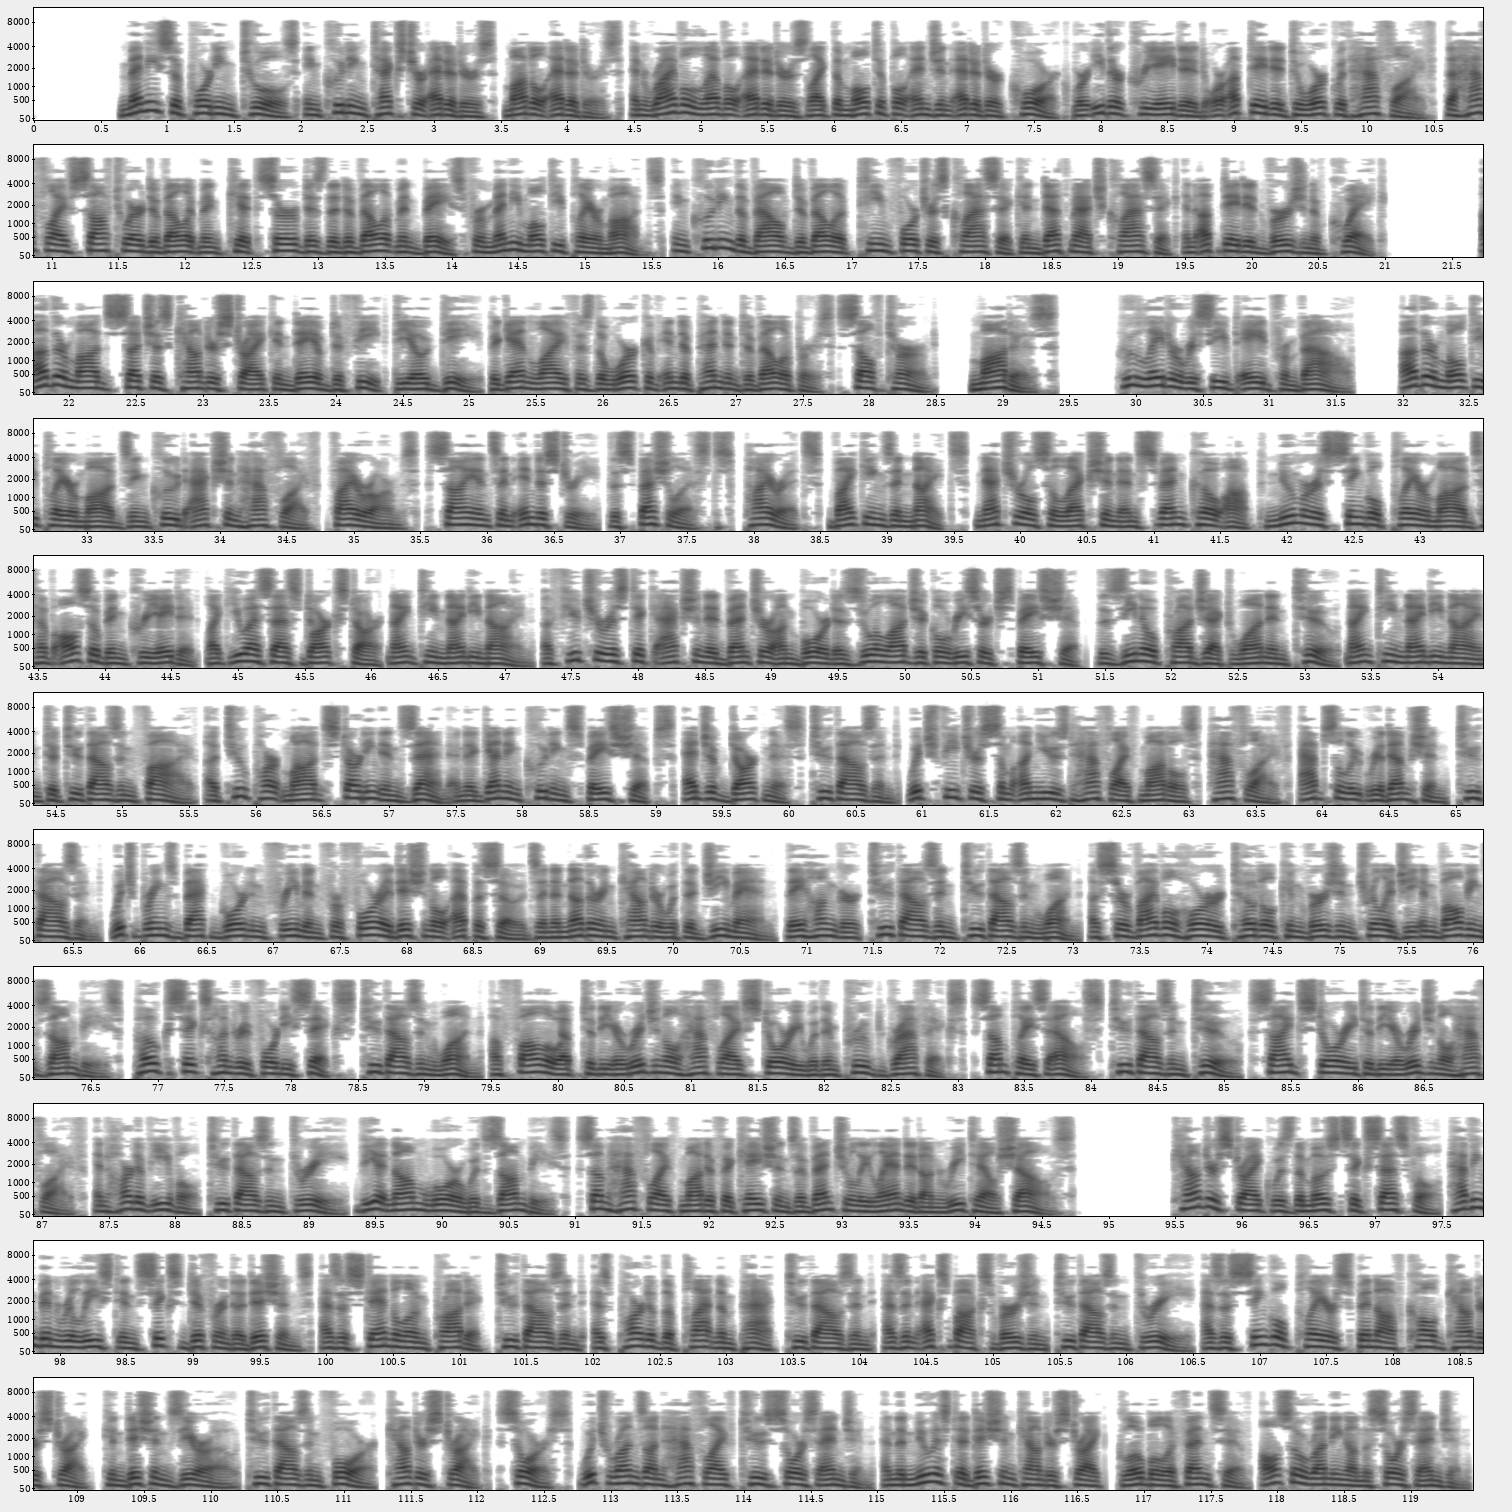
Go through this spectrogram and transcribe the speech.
Many supporting tools including texture editors, model editors, and rival-level editors like the multiple engine editor Quark were either created or updated to work with Half-Life. The Half-Life software development kit served as the development base for many multiplayer mods, including the Valve-developed Team Fortress Classic and Deathmatch Classic, an updated version of Quake. Other mods such as Counter-Strike and Day of Defeat began life as the work of independent developers self-termed modders who later received aid from Valve. Other multiplayer mods include Action Half-Life, Firearms, Science and Industry, The Specialists, Pirates, Vikings and Knights, Natural Selection and Sven Co-op. Numerous single-player mods have also been created, like USS Darkstar 1999, a futuristic action-adventure on board a zoological research spaceship, the Xeno Project 1 and 2 1999 a two-part mod starting in Xen and again including spaceships, Edge of Darkness 2000, which features some unused Half-Life models, Half-Life, Absolute Redemption 2000, which brings back Gordon Freeman for four additional episodes and another encounter with the G-Man, They Hunger 2000-2001, a survival horror total conversion trilogy involving zombies, Poke 646 2001, a follow-up to the original Half-Life story with improved graphics, Someplace Else 2002, side story to the original Half-Life, and Heart of Evil 2003, Vietnam War with zombies, some Half-Life modifications eventually landed on retail shelves. Counter-Strike was the most successful, having been released in six different editions, as a standalone product 2000, as part of the Platinum Pack 2000, as an Xbox version 2003, as a single-player spin-off called Counter-Strike, Condition Zero 2004, Counter-Strike, Source, which runs on Half-Life 2's Source engine, and the newest edition Counter-Strike, Global Offensive, also running on the Source engine.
